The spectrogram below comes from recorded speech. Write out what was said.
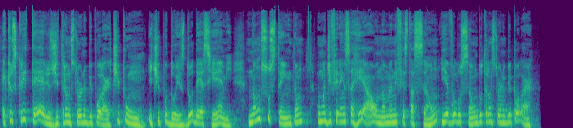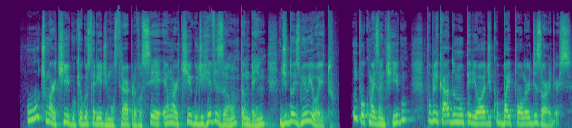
é que os critérios de transtorno bipolar tipo 1 e tipo 2 do DSM não sustentam uma diferença real na manifestação e evolução do transtorno bipolar. O último artigo que eu gostaria de mostrar para você é um artigo de revisão também de 2008, um pouco mais antigo, publicado no periódico Bipolar Disorders,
